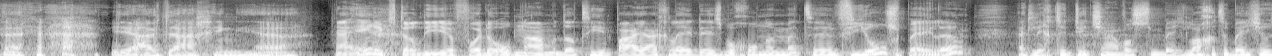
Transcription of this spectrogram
Die uitdaging, ja. Ja, Erik vertelde hier voor de opname dat hij een paar jaar geleden is begonnen met uh, viool spelen. Het ligt dit jaar was het een beetje lag het een beetje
